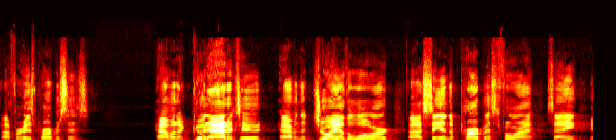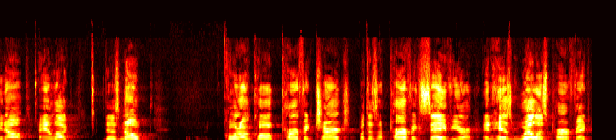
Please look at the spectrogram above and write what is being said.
uh, for His purposes? Having a good attitude, having the joy of the Lord, uh, seeing the purpose for it, saying, you know, hey, look, there's no quote unquote perfect church, but there's a perfect Savior, and His will is perfect,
